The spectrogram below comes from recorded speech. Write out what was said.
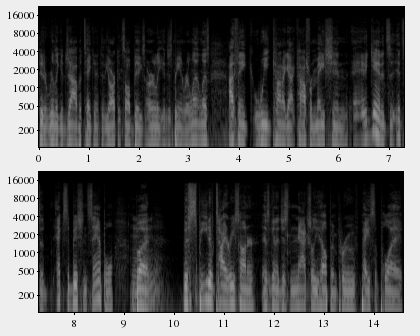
did a really good job of taking it to the Arkansas bigs early and just being relentless. I think we kind of got confirmation. And again, it's a, it's an exhibition sample, but the speed of Tyrese Hunter is going to just naturally help improve pace of play.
